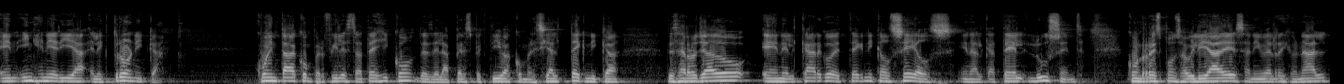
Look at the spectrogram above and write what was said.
en Ingeniería Electrónica. Cuenta con perfil estratégico desde la perspectiva comercial técnica, desarrollado en el cargo de Technical Sales en Alcatel Lucent, con responsabilidades a nivel regional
